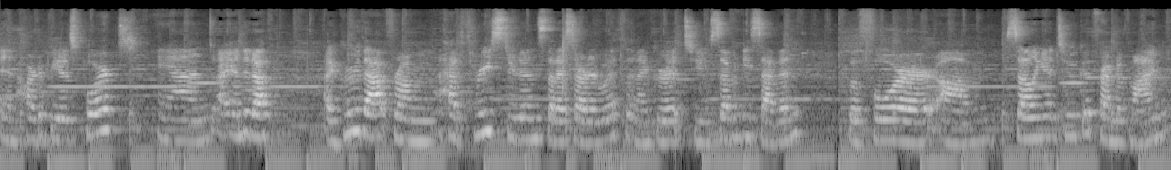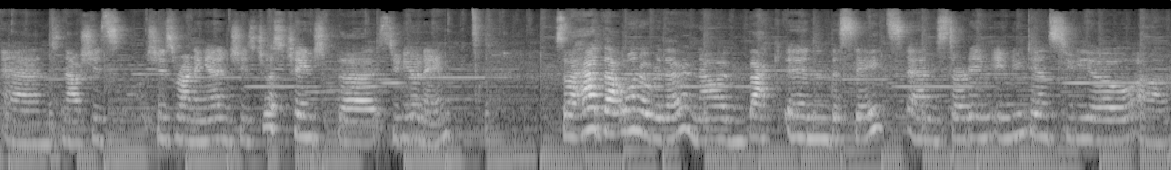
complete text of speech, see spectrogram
in Hartbeespoort and I ended up I grew that from, had three students that I started with and I grew it to 77 before um, selling it to a good friend of mine and now she's she's running it and she's just changed the studio name. So I had that one over there and now I'm back in the States and starting a new dance studio um,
